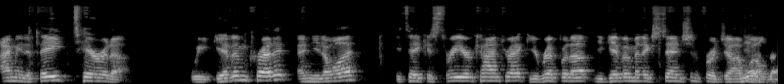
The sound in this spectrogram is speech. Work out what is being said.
I mean, if they tear it up, we give him credit. And you know what? You take his three-year contract, you rip it up, you give him an extension for a job yeah. well done.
